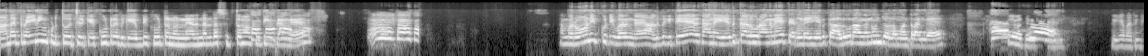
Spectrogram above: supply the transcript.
அதான் ட்ரைனிங் கொடுத்து வச்சிருக்கேன் கூட்டுறதுக்கு எப்படி கூட்டணும்னு அதனால தான் சுத்தமா கூட்டியிருக்காங்க. நம்ம ரோனித் குட்டி பாருங்க அழுதுகிட்டே இருக்காங்க. எதுக்கு அழுகுறாங்கன்னே தெரியல எதுக்கு அழுகுறாங்கன்னு சொல்ல மாட்டாங்க ஐயா பாருங்க இங்க பாருங்க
